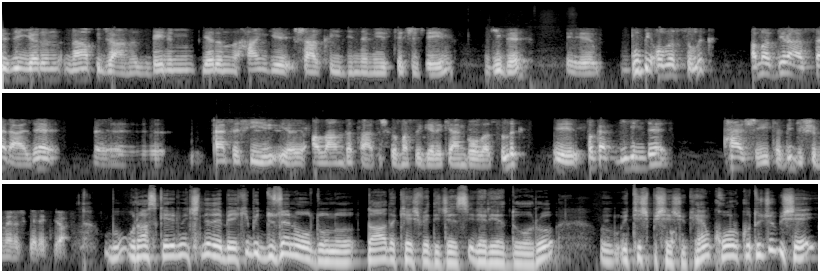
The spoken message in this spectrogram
Sizin yarın ne yapacağınız, benim yarın hangi şarkıyı dinlemeyi seçeceğim gibi. E, bu bir olasılık ama biraz herhalde e, felsefi e, alanda tartışılması gereken bir olasılık. E, fakat bilimde her şeyi tabii düşünmemiz gerekiyor. Bu rastgelerin içinde de belki bir düzen olduğunu daha da keşfedeceğiz ileriye doğru. Müthiş bir şey çünkü hem korkutucu bir şey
